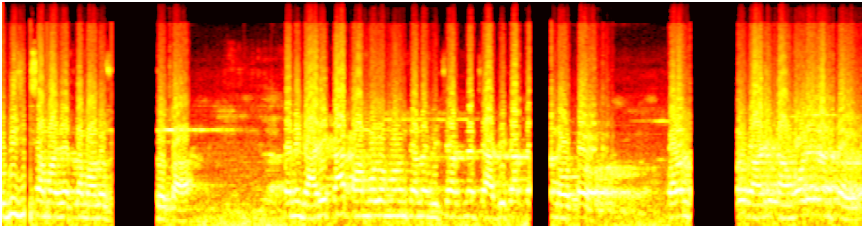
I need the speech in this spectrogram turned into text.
ओबीसी समाजातला माणूस होता. त्यांनी गाडी का थांबवलं म्हणून त्यांना विचारण्याचे अधिकार त्यांना नव्हतं. परंतु गाडी थांबवल्यानंतर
